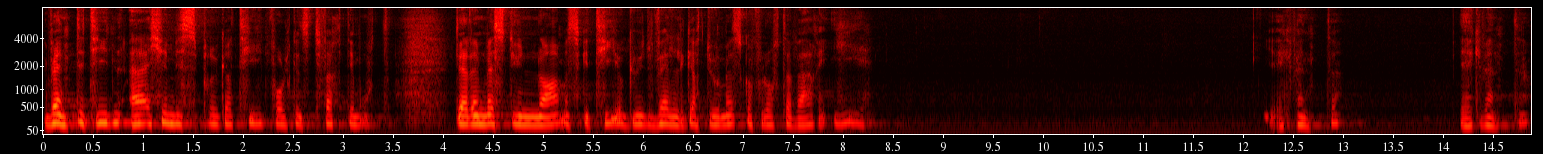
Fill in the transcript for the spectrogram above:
Ventetiden er ikke misbruk av tid, folkens. Tvert imot. Det er den mest dynamiske tida Gud velger at du og vi skal få lov til å være i. Jeg venter. Jeg venter.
